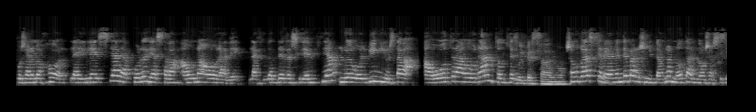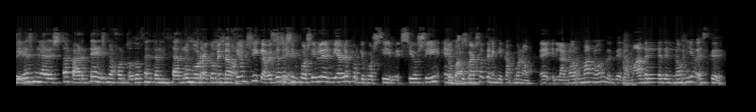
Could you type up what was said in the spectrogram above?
pues a lo mejor la iglesia, de acuerdo, ya estaba a una hora de la ciudad de residencia, luego el vinio estaba a otra hora, entonces Muy pesado. son cosas que realmente para los invitados lo notan. ¿no? O sea, si Sí. quieres mirar esta parte, es mejor todo centralizarlo. en Como recomendación, misma. sí, que a veces Sí. es imposible, inviable, porque pues sí, sí o sí, en su caso tienen que, bueno, eh, la norma, ¿no? De, de la madre del novio es que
